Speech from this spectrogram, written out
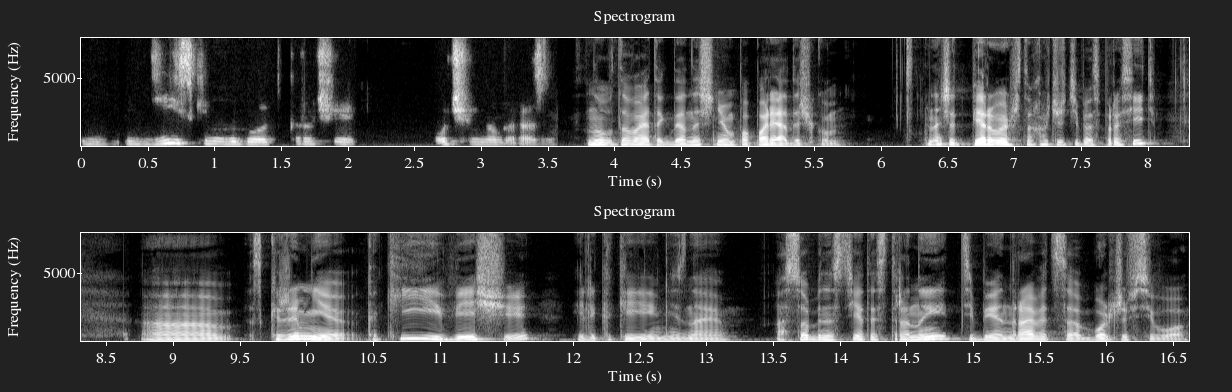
индийский Новый год. Короче, очень много разных. Ну, давай тогда начнем по порядочку. Значит, первое, что хочу тебя спросить, а, скажи мне, какие вещи или какие, не знаю, особенности этой страны тебе нравятся больше всего?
